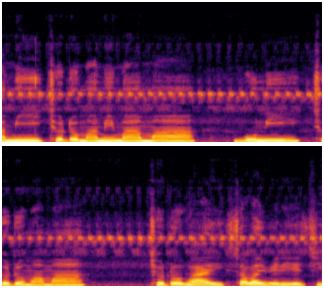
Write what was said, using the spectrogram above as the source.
আমি, ছোট মামিমা, মা, বুনি, ছোট মামা, ছোট ভাই, সবাই বেরিয়েছি।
